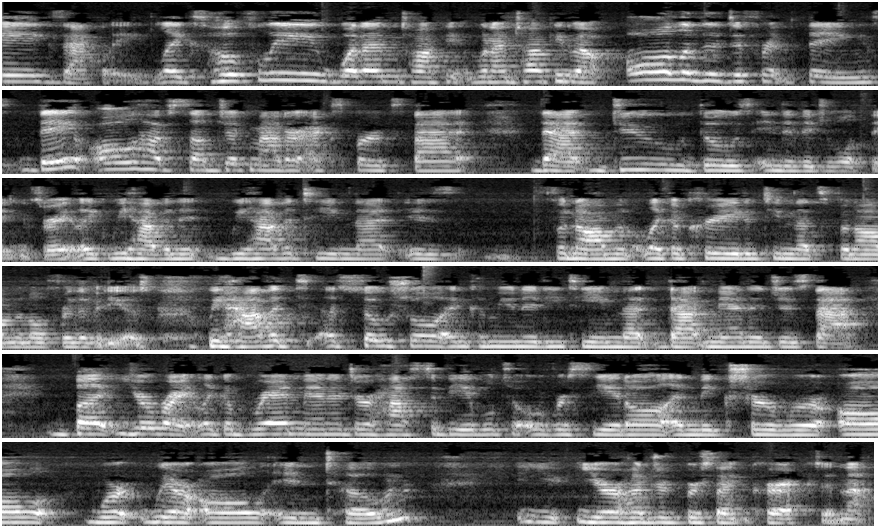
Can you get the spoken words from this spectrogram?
Exactly. Like hopefully what I'm talking when I'm talking about all of the different things, they all have subject matter experts that that do those individual things, right? Like we have an we have a team that is phenomenal, like a creative team that's phenomenal for the videos. We have a, a social and community team that that manages that. But you're right, like a brand manager has to be able to oversee it all and make sure we're all we're we are all in tone. You're 100% correct in that.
